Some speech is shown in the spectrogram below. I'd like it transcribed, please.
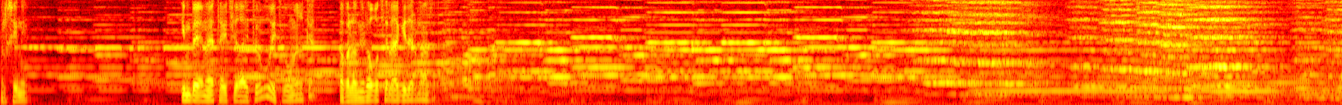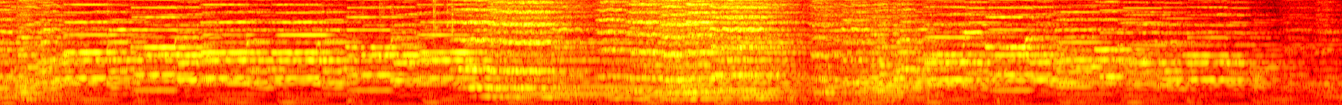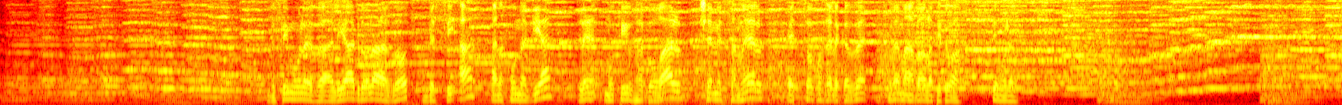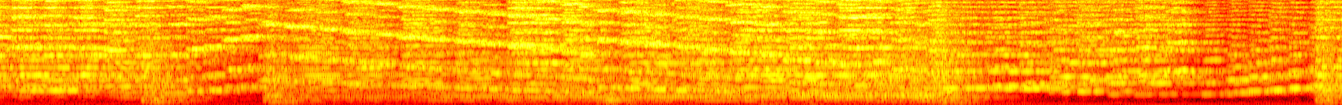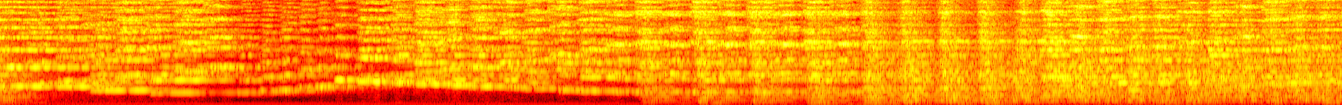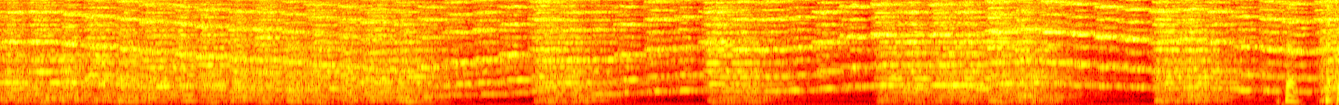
מלחינים. אם באמת היצירה היא תיאורית, הוא אומר כן, אבל אני לא רוצה להגיד על מה זה. העלייה הגדולה הזאת, בשיאה אנחנו נגיע למוטיב הגורל שמסמל את סוף החלק הזה ומעבר לפיתוח. שימו לב.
